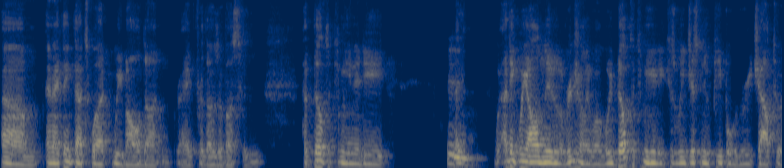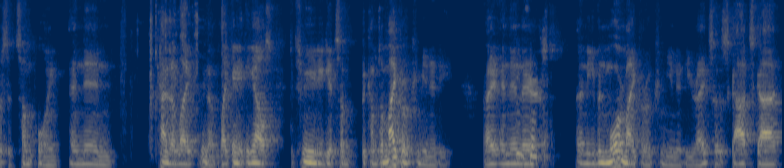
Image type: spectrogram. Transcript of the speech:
Um, and I think that's what we've all done, right? For those of us who have built a community, mm. I, think we all knew originally, well, we built the community because we just knew people would reach out to us at some point, and then kind of like you know, like anything else, the community gets a becomes a micro community, right? And then there's an even more micro community, right? So Scott's got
